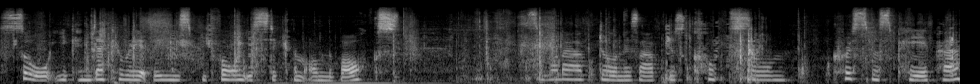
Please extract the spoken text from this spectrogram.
So you can decorate these before you stick them on the box. So what I've done is I've just cut some Christmas paper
